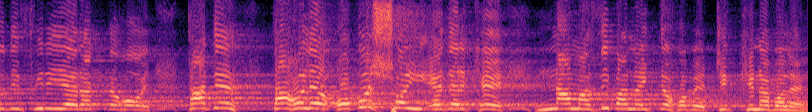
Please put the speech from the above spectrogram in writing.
যদি ফিরিয়ে রাখতে হয়, তাদের তাহলে অবশ্যই এদেরকে নামাজি বানাইতে হবে, ঠিক কিনা বলেন?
